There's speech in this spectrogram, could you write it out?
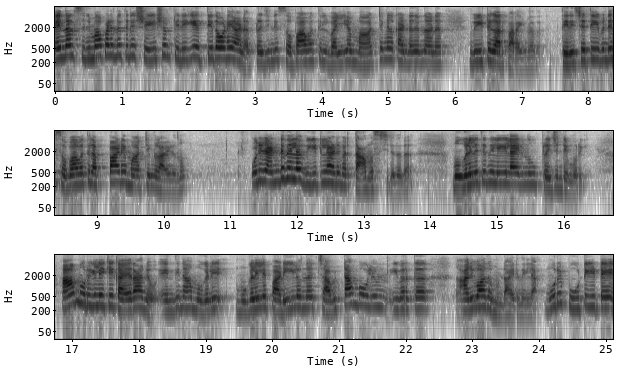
എന്നാൽ സിനിമാ പഠനത്തിന് ശേഷം തിരികെ എത്തിയതോടെയാണ് പ്രജിന്റെ സ്വഭാവത്തിൽ വലിയ മാറ്റങ്ങൾ കണ്ടതെന്നാണ് വീട്ടുകാർ പറയുന്നത്. തിരിച്ചെത്തിയ ഇവന്റെ സ്വഭാവത്തിൽ അപ്പാടെ മാറ്റങ്ങളായിരുന്നു. ഒരു രണ്ട് നില വീട്ടിലാണ് ഇവർ താമസിച്ചിരുന്നത്. മുകളിലത്തെ നിലയിലായിരുന്നു പ്രജിന്റെ മുറി. ആ മുറിയിലേക്ക് കയറാനോ എന്തിനാ മുകളിൽ മുകളിലെ പടിയിലൊന്ന് ചവിട്ടാൻ പോലും ഇവർക്ക് അനുവാദമുണ്ടായിരുന്നില്ല. മുറി പൂട്ടിയിട്ടേ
